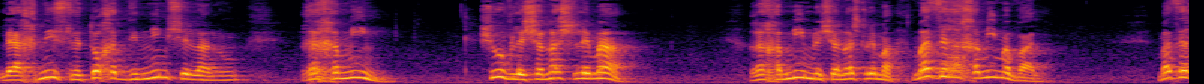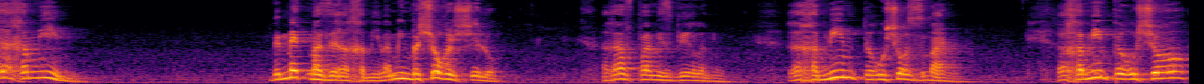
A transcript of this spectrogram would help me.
להכניס לתוך הדינים שלנו רחמים. שוב, לשנה שלמה. רחמים לשנה שלמה. מה זה רחמים אבל? מה זה רחמים? באמת מה זה רחמים? אמין בשורש שלו. הרב פעם הסביר לנו. רחמים פירושו זמן. רחמים פירושו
